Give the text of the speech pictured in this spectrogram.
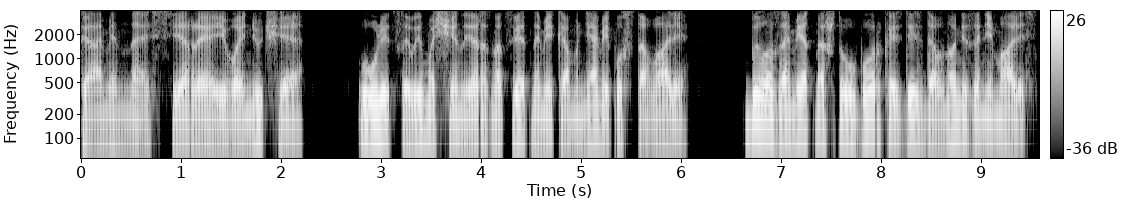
Каменное, серое и вонючее. Улицы, вымощенные разноцветными камнями, пустовали. Было заметно, что уборкой здесь давно не занимались.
